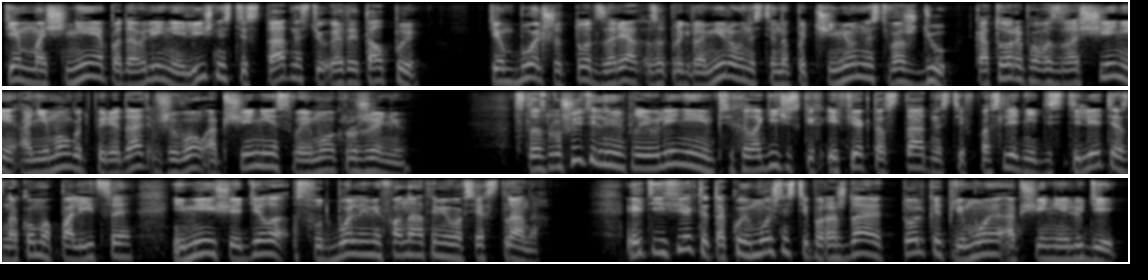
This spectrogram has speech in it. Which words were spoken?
тем мощнее подавление личности стадностью этой толпы, тем больше тот заряд запрограммированности на подчиненность вождю, который по возвращении они могут передать в живом общении своему окружению. С разрушительными проявлениями психологических эффектов стадности в последние десятилетия знакома полиция, имеющая дело с футбольными фанатами во всех странах. Эти эффекты такой мощности порождают только прямое общение людей.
